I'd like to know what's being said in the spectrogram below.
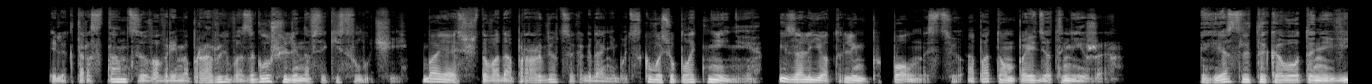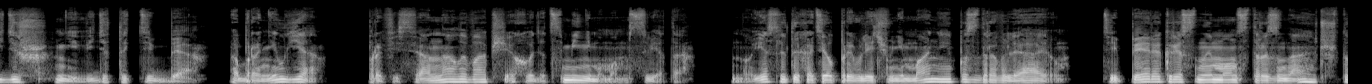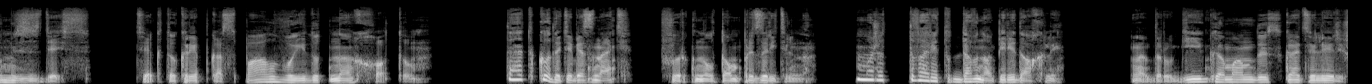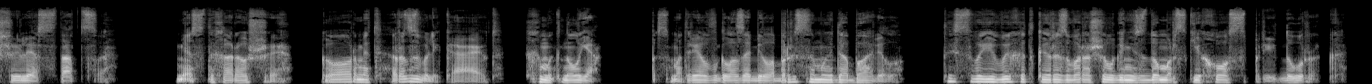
Электростанцию во время прорыва заглушили на всякий случай, боясь, что вода прорвется когда-нибудь сквозь уплотнение и зальет лимб полностью, а потом пойдет ниже. «Если ты кого-то не видишь, не видят и тебя», — обронил я. Профессионалы вообще ходят с минимумом света. Но если ты хотел привлечь внимание, поздравляю. Теперь окрестные монстры знают, что мы здесь. Те, кто крепко спал, выйдут на охоту. «Да откуда тебе знать?» — фыркнул Том презрительно. «Может, твари тут давно передохли?» А другие команды искателей решили остаться. «Место хорошее. Кормят, развлекают», — хмыкнул я. Посмотрел в глаза белобрысому и добавил. Ты своей выходкой разворошил гнездо морских ос, придурок.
